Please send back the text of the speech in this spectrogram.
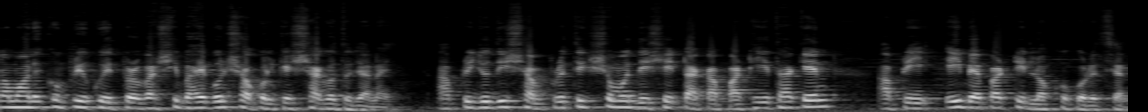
আসসালামু আলাইকুম, প্রিয় কুয়েত প্রবাসী ভাই বোন সকলকে স্বাগত জানাই। আপনি যদি সাম্প্রতিক সময় দেশে টাকা পাঠিয়ে থাকেন, আপনি এই ব্যাপারটি লক্ষ্য করেছেন।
